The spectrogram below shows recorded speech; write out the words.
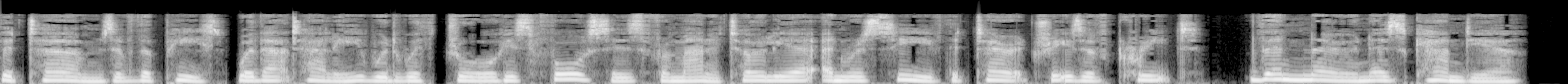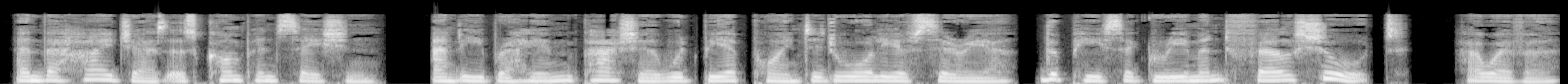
The terms of the peace were that Ali would withdraw his forces from Anatolia and receive the territories of Crete, then known as Candia, and the Hijaz as compensation, and Ibrahim Pasha would be appointed Wali of Syria. The peace agreement fell short, however,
